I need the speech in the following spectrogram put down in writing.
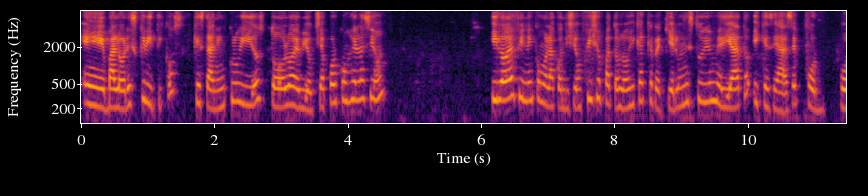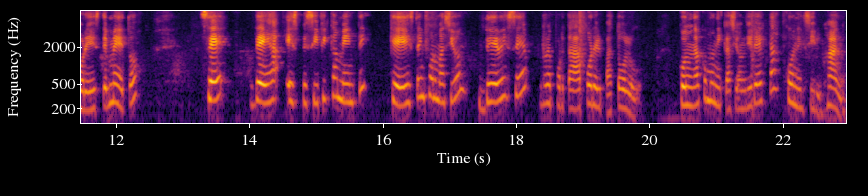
eh, valores críticos que están incluidos, todo lo de biopsia por congelación, y lo definen como la condición fisiopatológica que requiere un estudio inmediato y que se hace por, por este método, se deja específicamente que esta información debe ser reportada por el patólogo con una comunicación directa con el cirujano,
